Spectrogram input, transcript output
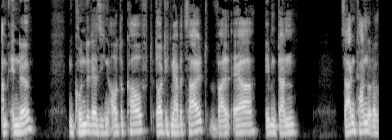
am Ende ein Kunde, der sich ein Auto kauft, deutlich mehr bezahlt, weil er eben dann sagen kann oder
